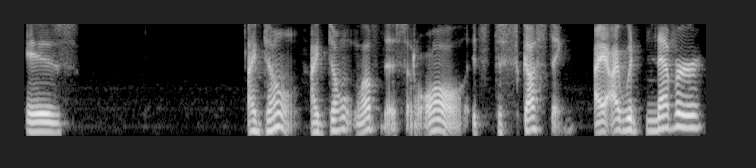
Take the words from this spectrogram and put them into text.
is I don't. I don't love this at all. It's disgusting. I, I would never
